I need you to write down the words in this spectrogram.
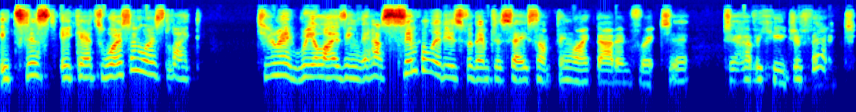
it's just it gets worse and worse. Like, do you know I mean? Realizing how simple it is for them to say something like that and for it to to have a huge effect.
